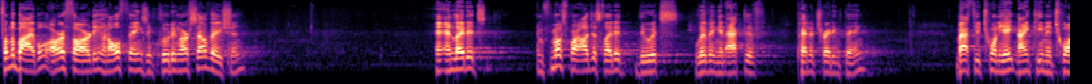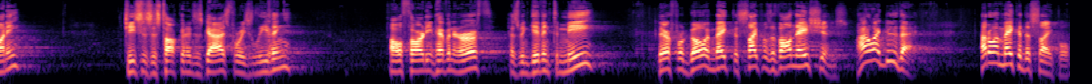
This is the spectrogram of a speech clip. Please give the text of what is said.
from the Bible, our authority on all things, including our salvation, and let it, and for most part, I'll just let it do its living and active, penetrating thing. Matthew 28 19 and 20. Jesus is talking to his guys before he's leaving. All authority in heaven and earth has been given to me. Therefore, go and make disciples of all nations. How do I do that? How do I make a disciple?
